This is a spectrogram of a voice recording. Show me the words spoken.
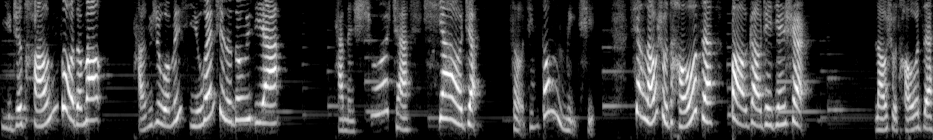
一只糖做的猫。糖是我们喜欢吃的东西呀。”他们说着笑着走进洞里去。向老鼠头子报告这件事儿，老鼠头子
